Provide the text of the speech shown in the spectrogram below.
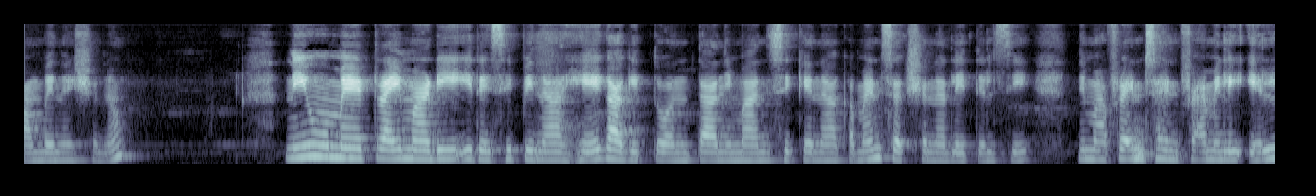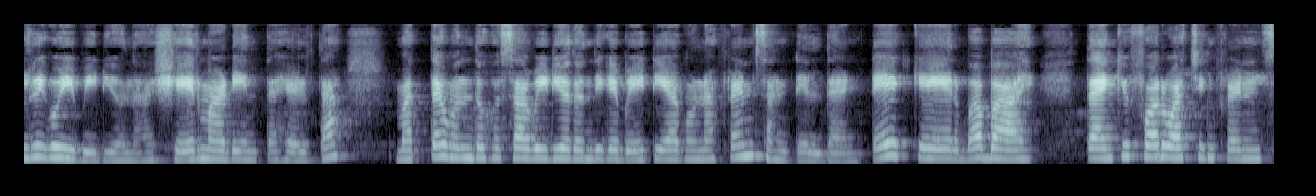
ಕಾಂಬಿನೇಷನು. ನೀವು ಒಮ್ಮೆ ಟ್ರೈ ಮಾಡಿ ಈ ರೆಸಿಪಿನ ಹೇಗಾಗಿತ್ತು ಅಂತ ನಿಮ್ಮ ಅನಿಸಿಕೆನ ಕಮೆಂಟ್ ಸೆಕ್ಷನಲ್ಲಿ ತಿಳಿಸಿ. ನಿಮ್ಮ ಫ್ರೆಂಡ್ಸ್ ಆ್ಯಂಡ್ ಫ್ಯಾಮಿಲಿ ಎಲ್ರಿಗೂ ಈ ವಿಡಿಯೋನ ಶೇರ್ ಮಾಡಿ ಅಂತ ಹೇಳ್ತಾ, ಮತ್ತೆ ಒಂದು ಹೊಸ ವಿಡಿಯೋದೊಂದಿಗೆ ಭೇಟಿಯಾಗೋಣ friends until then take care bye thank you for watching friends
